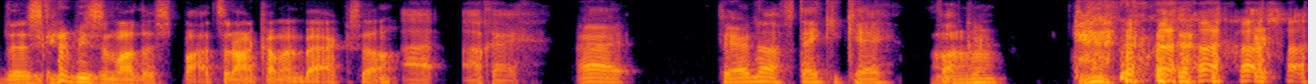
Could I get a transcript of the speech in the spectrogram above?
there's gonna be some other spots that aren't coming back. So Uh, okay, all right, fair enough. Thank you, Kay. Fucker. mhm.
